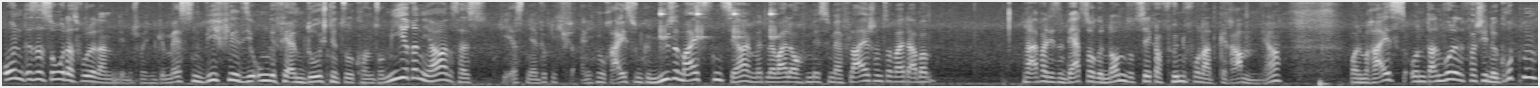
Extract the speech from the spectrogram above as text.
Und es ist so, das wurde dann dementsprechend gemessen, wie viel sie ungefähr im Durchschnitt so konsumieren, ja. Das heißt, die essen ja wirklich eigentlich nur Reis und Gemüse meistens, ja. Mittlerweile auch ein bisschen mehr Fleisch und so weiter, aber einfach diesen Wert so genommen, so circa 500 Gramm, ja, von dem Reis. Und dann wurden verschiedene Gruppen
